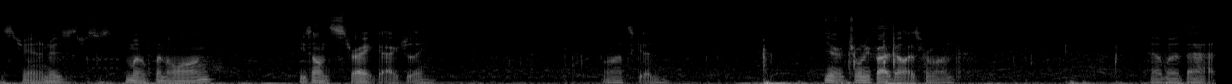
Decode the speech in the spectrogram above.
This janitor's just moping along. He's on strike, actually. Well, that's good. Yeah, $25 per month. How about that?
